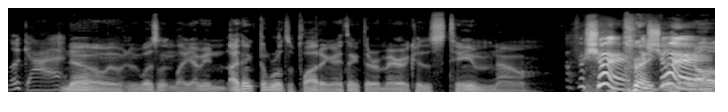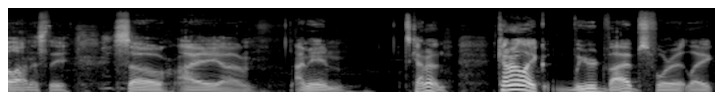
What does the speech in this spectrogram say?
look at. no, it, wasn't like, I mean, I think the world's applauding. I think they're America's team now. For sure, for like, in- sure. In all honesty. So I, um, I mean, it's kind of, kind of like weird vibes for it. Like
